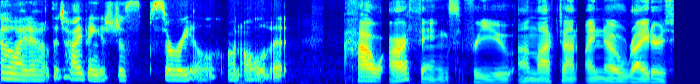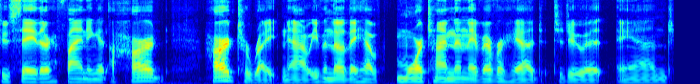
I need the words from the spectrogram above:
Oh, I know. The timing is just surreal on all of it. How are things for you on lockdown? I know writers who say they're finding it hard hard to write now, even though they have more time than they've ever had to do it. And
